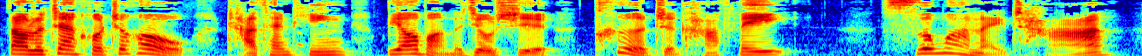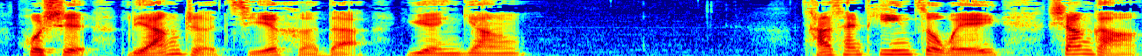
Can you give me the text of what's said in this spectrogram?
到了战后之后，茶餐厅标榜的就是特制咖啡、丝袜奶茶，或是两者结合的鸳鸯。茶餐厅作为香港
